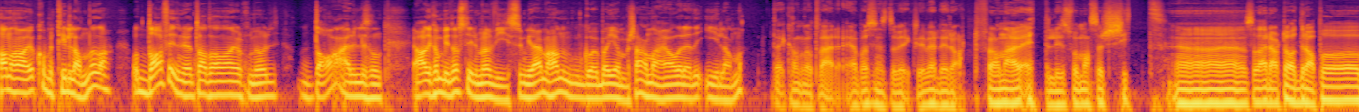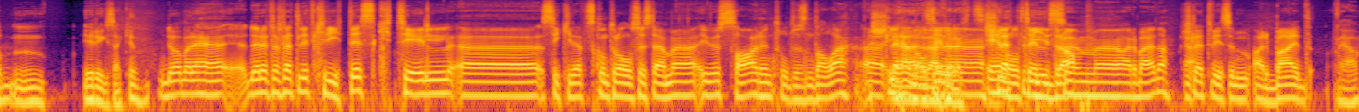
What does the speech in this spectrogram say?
han har jo kommet til landet, da, og da finner de ut at han har gjort mord. Da er det liksom Ja, de kan begynne å styre med visumgreier, men han går jo bare og gjemmer seg. Han er jo allerede i landet. Det kan godt være. Jeg bare syns det virker veldig rart. For han er jo etterlyst for masse skitt. Uh, så det er rart å dra på mm, i ryggsekken. Du er bare Du er rett og slett litt kritisk til uh, sikkerhetskontrollsystemet i USA rundt 2000-tallet. Uh, i Slett, henhold til, korrekt. henhold til drap. visum-arbeid. Slett visumarbeid. Ja.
